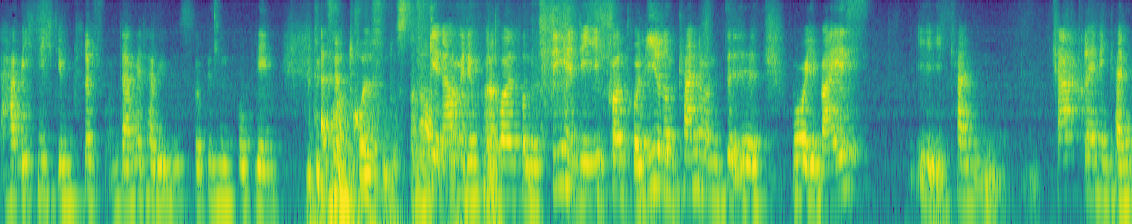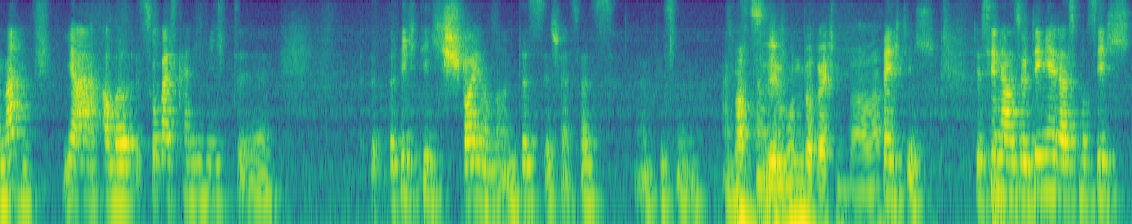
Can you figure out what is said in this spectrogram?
habe ich nicht im Griff und damit habe ich so ein bisschen ein Problem. Mit dem also, Kontrollverlust dann auch. Genau, mit dem Kontrollverlust. Dinge, die ich kontrollieren kann und äh, wo ich weiß, ich kann Krafttraining kann ich machen. Ja, aber sowas kann ich nicht äh, richtig steuern und das ist etwas, was ein bisschen Das macht das Leben unberechenbarer. Richtig. Das sind also Dinge, dass man sich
